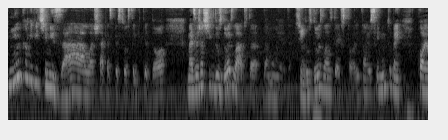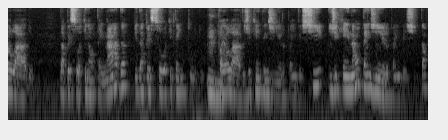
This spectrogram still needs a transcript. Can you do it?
nunca me vitimizar ou achar que as pessoas têm que ter dó. Mas eu já tive dos dois lados da, da moeda. Sim. Dos dois lados da história. Então eu sei muito bem qual é o lado da pessoa que não tem nada e da pessoa que tem tudo. Uhum. Qual é o lado de quem tem dinheiro para investir e de quem não tem dinheiro para investir. Então,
